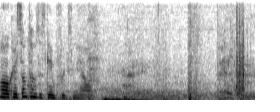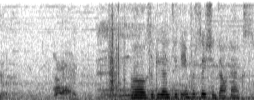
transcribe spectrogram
Okay, sometimes this game freaks me out. Oh, looks like I gotta take the infestations out next.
